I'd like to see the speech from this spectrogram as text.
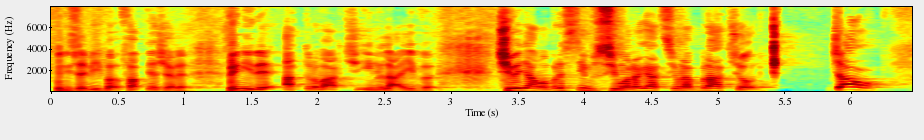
quindi se vi fa piacere venite a trovarci in live. Ci vediamo prestissimo ragazzi, un abbraccio, ciao!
